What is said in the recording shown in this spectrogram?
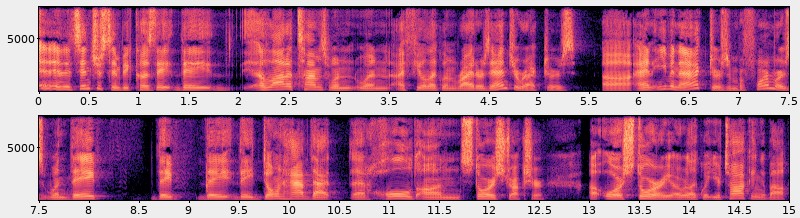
And, and it's interesting because they they a lot of times when when I feel like when writers and directors uh, and even actors and performers when they they they they don't have that that hold on story structure uh, or story or like what you're talking about.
